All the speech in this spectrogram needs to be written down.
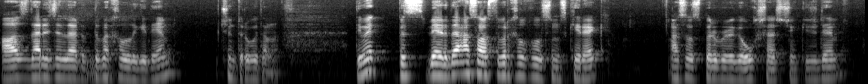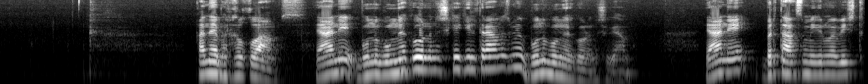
hozir darajalarni bir xilligida ham tushuntirib o'taman. Demak biz bu yerda asosni bir xil qilishimiz kerak. Asos bir biriga o'xshash chunki juda yam qanday bir xil qilamiz? Ya'ni buni bunga ko'rinishga keltiramizmi? Buni bunga ko'rinishigami ya'ni bir taqsim yigirma beshni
